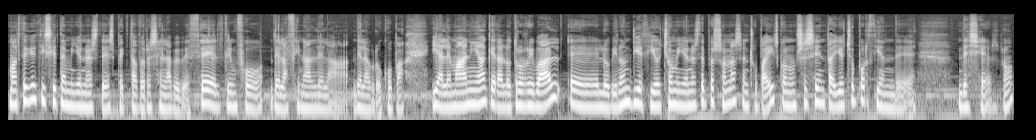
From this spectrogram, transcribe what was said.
más de 17 millones de espectadores en la BBC, el triunfo de la final de la, Eurocopa. Y Alemania, que era el otro rival, eh, lo vieron 18 millones de personas en su país, con un 68% de, de share. ¿no?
